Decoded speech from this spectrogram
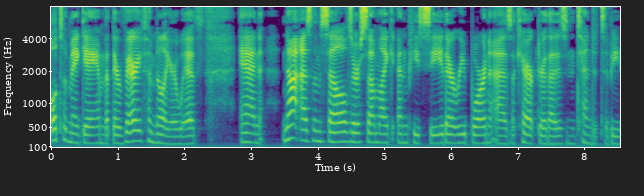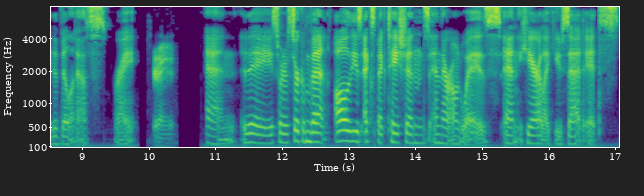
otome game that they're very familiar with, and not as themselves or some like NPC, they're reborn as a character that is intended to be the villainess, right? Right. And they sort of circumvent all of these expectations in their own ways. And here, like you said, it's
